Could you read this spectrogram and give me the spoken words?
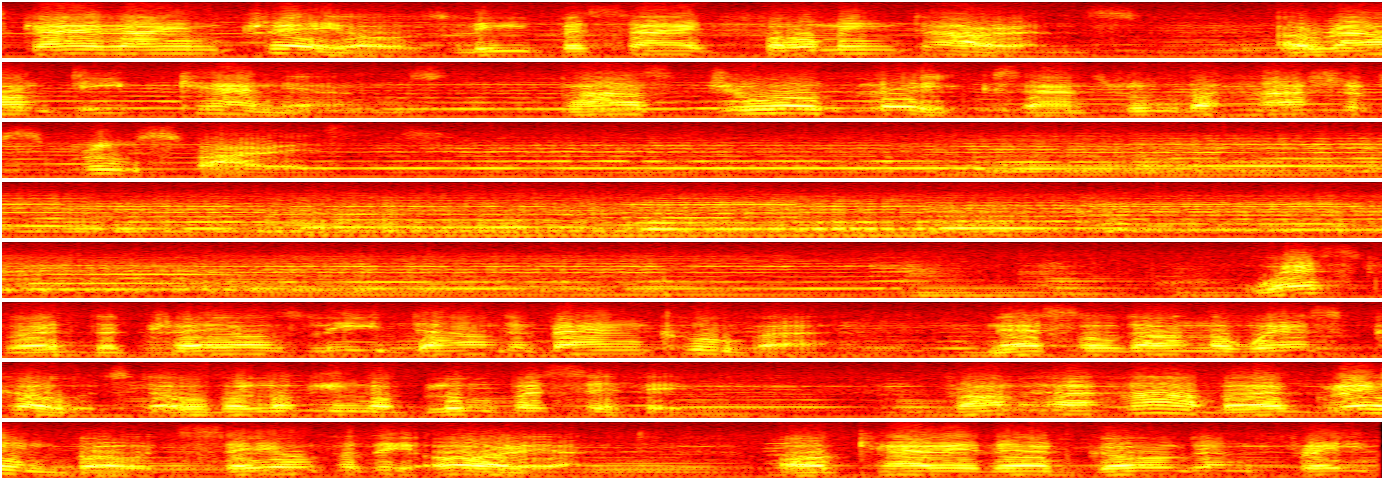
Skyline trails lead beside foaming torrents, around deep canyons, past jeweled lakes and through the hush of spruce forests. Westward, the trails lead down to Vancouver, nestled on the west coast overlooking the blue Pacific. From her harbor, grain boats sail for the Orient or carry their golden freight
